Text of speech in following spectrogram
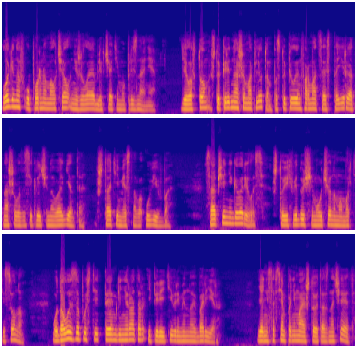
Логинов упорно молчал, не желая облегчать ему признание. Дело в том, что перед нашим отлетом поступила информация с Таиры от нашего засекреченного агента в штате местного УВИВБа. В сообщении говорилось, что их ведущему ученому Мартисону удалось запустить ТМ-генератор и перейти временной барьер. Я не совсем понимаю, что это означает,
